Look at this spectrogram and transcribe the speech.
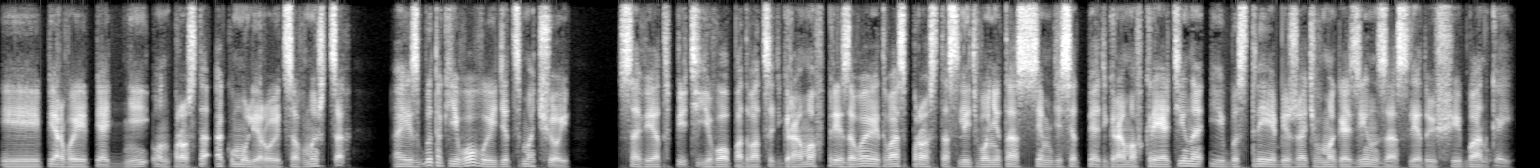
и первые 5 дней он просто аккумулируется в мышцах, а избыток его выйдет с мочой – Совет пить его по 20 граммов призывает вас просто слить в унитаз 75 граммов креатина и быстрее бежать в магазин за следующей банкой.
